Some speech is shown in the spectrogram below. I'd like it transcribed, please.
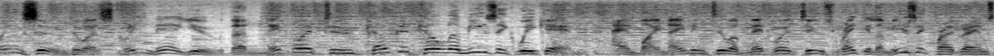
Coming soon to a screen near you, the Network 2 Coca-Cola Music Weekend. And by naming two of Network 2's regular music programs,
